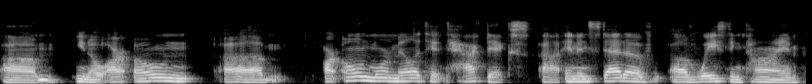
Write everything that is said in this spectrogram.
um, you know our own um, our own more militant tactics, uh, and instead of of wasting time,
